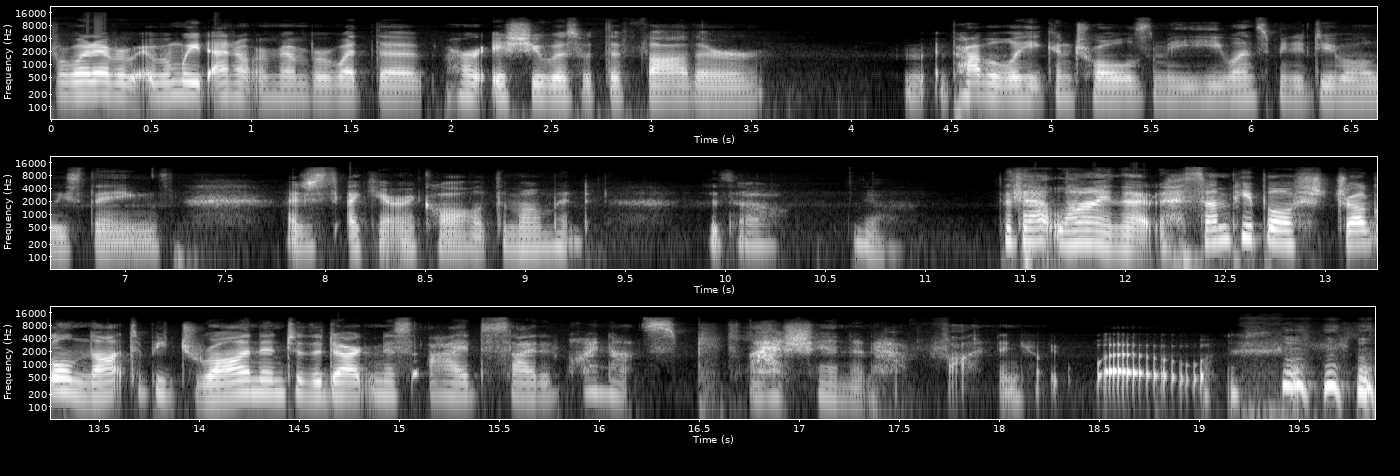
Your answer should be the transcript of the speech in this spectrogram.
for whatever when we I don't remember what the her issue was with the father. Probably he controls me. He wants me to do all these things. I just I can't recall at the moment. So uh, yeah. But that line that some people struggle not to be drawn into the darkness, I decided why not splash in and have fun? And you're like, whoa.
